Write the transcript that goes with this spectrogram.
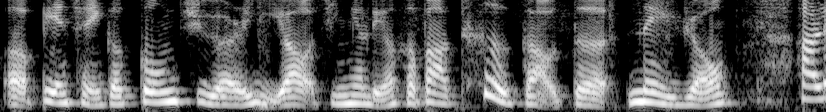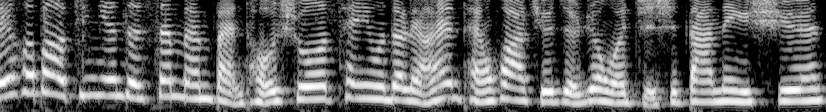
呃变成一个工具而已哦。今天联合报特稿的内容，好，联合报今天的三版版头。说蔡英文的两岸谈话，学者认为只是大内宣。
